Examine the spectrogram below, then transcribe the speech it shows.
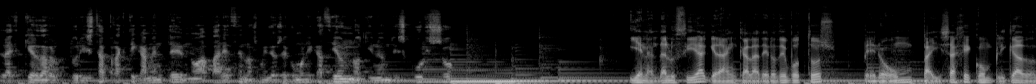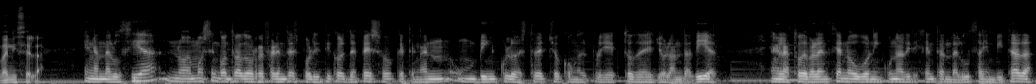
la izquierda rupturista prácticamente no aparece en los medios de comunicación, no tiene un discurso. Y en Andalucía, gran caladero de votos, pero un paisaje complicado. Danicela. En Andalucía no hemos encontrado referentes políticos de peso que tengan un vínculo estrecho con el proyecto de Yolanda Díaz en el acto de Valencia no hubo ninguna dirigente andaluza invitada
